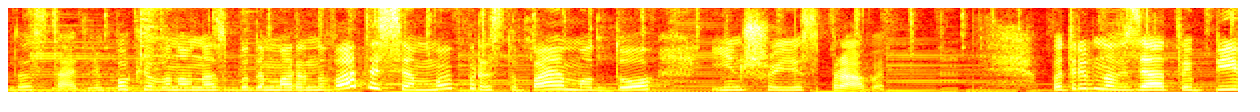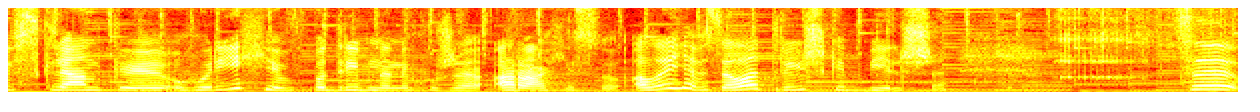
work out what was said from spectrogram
Достатньо. Поки воно в нас буде маринуватися, ми приступаємо до іншої справи. Потрібно взяти пів склянки горіхів, подрібнених уже арахісу, але я взяла трішки більше. Це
